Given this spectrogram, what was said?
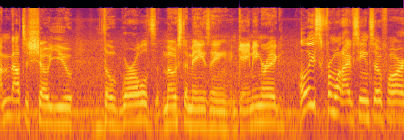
I'm about to show you the world's most amazing gaming rig. At least from what I've seen so far,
